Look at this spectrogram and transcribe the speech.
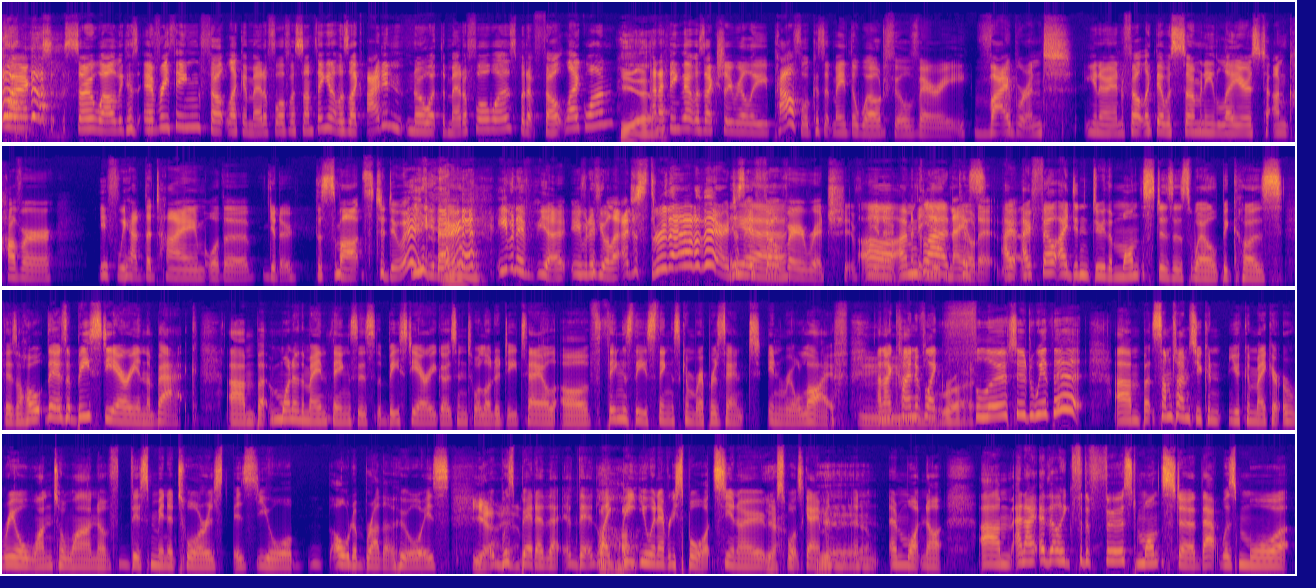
worked so well because everything felt like a metaphor for something. And it was like, I didn't know what the metaphor was, but it felt like one. Yeah. And I think that was actually really powerful because it made the world feel very vibrant, you know, and it felt like there was so many layers to uncover if we had the time or the, you know, the smarts to do it, you know? even if, yeah, even if you're like, I just threw that out of there. It just, Yeah. it felt very rich. If, you Oh, know, I I'm think you glad nailed 'cause it. Yeah. I, I felt I didn't do the monsters as well because there's a whole there's a bestiary in the back. Um, but one of the main things is the bestiary goes into a lot of detail of things these things can represent in real life, and I kind of like right. flirted with it. Um, but sometimes you can you can make it a real one to one of this minotaur is is your older brother who always Yeah, was yeah. better that, that like beat you in every sports you know sports game and, Yeah, yeah, and and whatnot. Um, and I- like for the first monster, that was more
